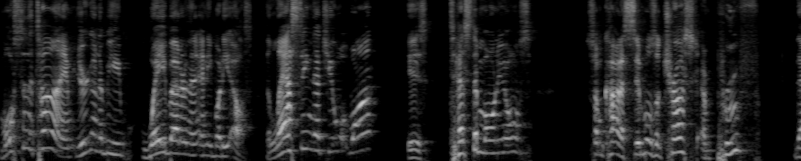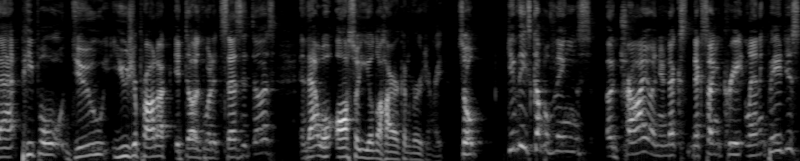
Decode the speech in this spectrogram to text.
most of the time you're going to be way better than anybody else. The last thing that you want is testimonials, some kind of symbols of trust and proof that people do use your product. It does what it says it does, and that will also yield a higher conversion rate. So give these couple things a try on your next next time you create landing pages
